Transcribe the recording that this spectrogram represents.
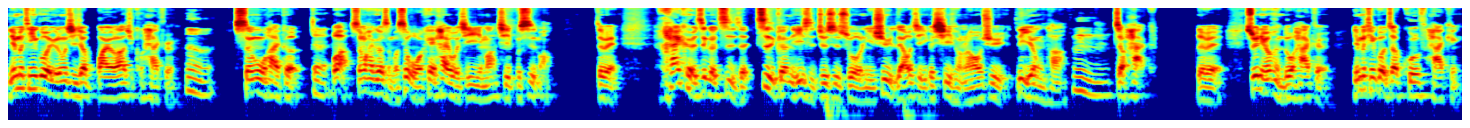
你有没有听过一个东西叫 biological hacker？嗯，生物骇客。对，哇，生物骇客什么？是我可以害我基因吗？其实不是嘛，对不对？hacker 这个字的字根的意思就是说，你去了解一个系统，然后去利用它，嗯，叫 hack，对不对？所以你有很多 hacker，你有没有听过叫 growth hacking？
